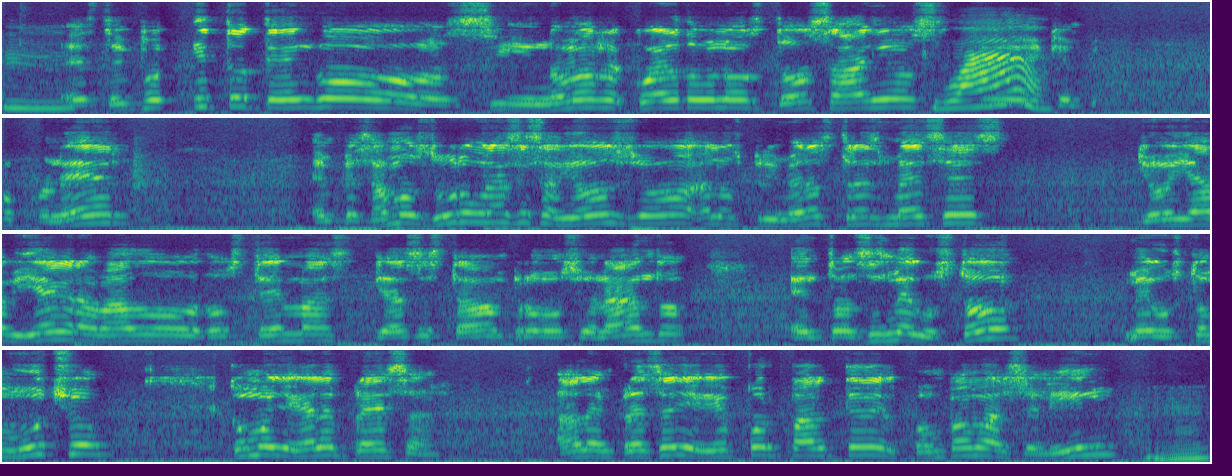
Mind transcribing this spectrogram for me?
Mm. Estoy poquito, tengo, si no me recuerdo, unos dos años que, que empecé a componer. Empezamos duro, gracias a Dios. Yo a los primeros tres meses, yo ya había grabado dos temas, ya se estaban promocionando. Entonces me gustó, me gustó mucho. ¿Cómo llegué a la empresa? A la empresa llegué por parte del compa Marcelino Ujú.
